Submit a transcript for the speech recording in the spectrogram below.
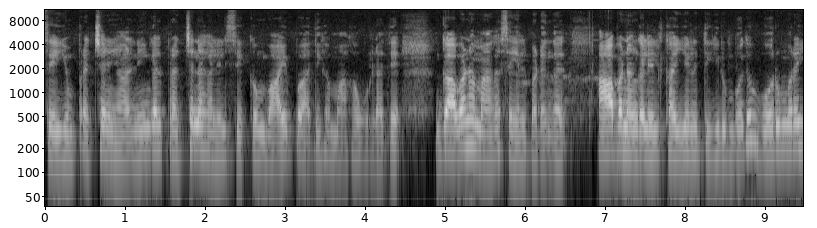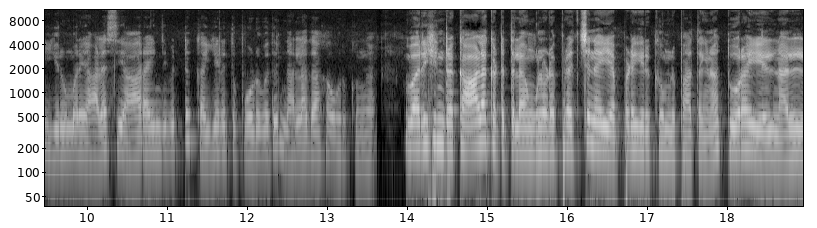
செய்யும் பிரச்சனையால் நீங்கள் பிரச்சனைகளில் சிக்கும் வாய்ப்பு அதிகமாக உள்ளது. கவனமாக செயல்படுங்கள். ஆவணங்களில் கையெழுத்து இடும்போது ஒரு முறை இருமுறை அலசி ஆராய்ந்துவிட்டு கையெழுத்து போடுவது நல்லதாக இருக்குங்க. வருகின்ற காலகட்டத்தில் உங்களோட பிரச்சனை எப்படி இருக்கும்னு பார்த்தீங்கன்னா துறையில் நல்ல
